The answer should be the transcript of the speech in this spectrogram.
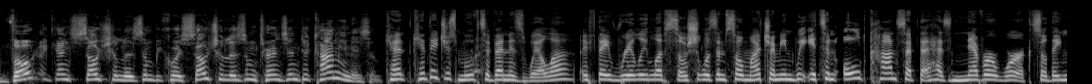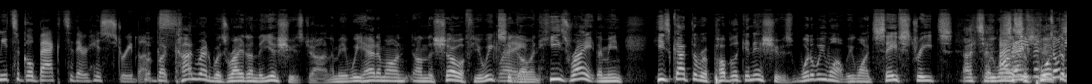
vote against socialism because socialism turns into communism. Can't can't they just move to Venezuela if they really love socialism so much? I mean, we, it's an old concept that has never worked, so they need to go back to their history books. But Conrad was right on the issues, John. I mean, we had him on, on the show a few weeks ago, and he's right. I mean, he's got the Republican issues. What do we want? We want safe streets. That's we it. want I to don't support even- don't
